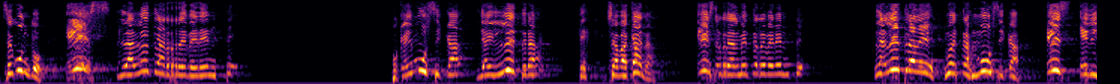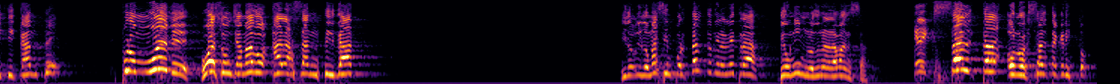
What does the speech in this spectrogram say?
Segundo, ¿es la letra reverente? Porque hay música y hay letra que es chabacana. ¿Es realmente reverente? La letra de nuestras músicas es edificante. Promueve o hace un llamado a la santidad. Y lo, y lo más importante de la letra de un himno, de una alabanza, ¿exalta o no exalta a Cristo?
